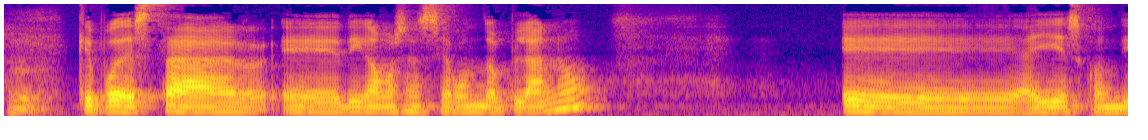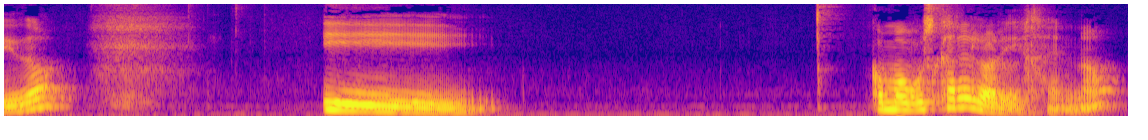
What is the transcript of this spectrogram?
mm. que puede estar, eh, digamos, en segundo plano, eh, ahí escondido. Y como buscar el origen, ¿no?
